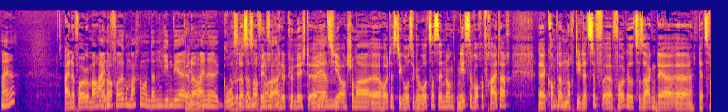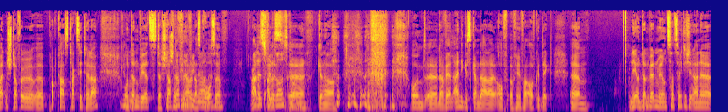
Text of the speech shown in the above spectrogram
Eine? Eine Folge machen wir Eine noch. Folge machen und dann gehen wir Genau. in eine große Also das ist auf jeden Fall angekündigt. Äh, Ähm, jetzt hier auch schon mal, äh, heute ist die große Geburtstagssendung. Nächste Woche Freitag äh, kommt Mhm. dann noch die letzte äh, Folge sozusagen der, äh, der zweiten Staffel äh, Podcast Taxiteller. Genau. Und dann wird's das Staffelfinale, das Staffelfinale. große. Alles wird rauskommen. Äh, genau. und äh, da werden einige Skandale auf, auf jeden Fall aufgedeckt. Ähm, Nee, und dann werden wir uns tatsächlich in eine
